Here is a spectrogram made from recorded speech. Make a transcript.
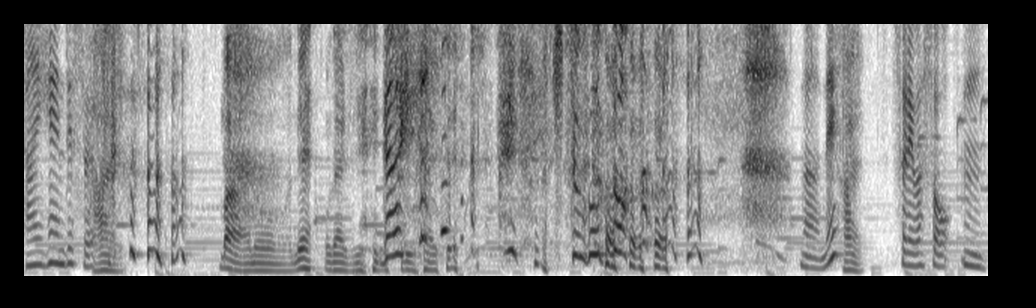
大変です、はい。まああのねお大事にしていただいて。人ごと。まあね、はい。それはそう。うん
